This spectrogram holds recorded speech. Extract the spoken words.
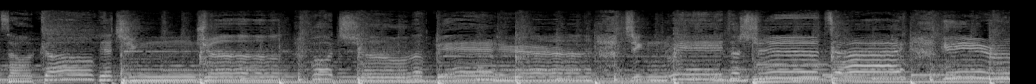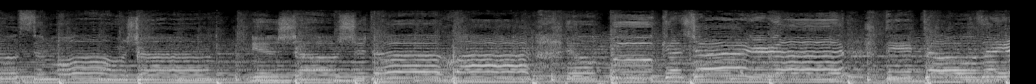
早告别青春，活成了别人经历的时代已如此陌生年少时的话又不敢承认低头在人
